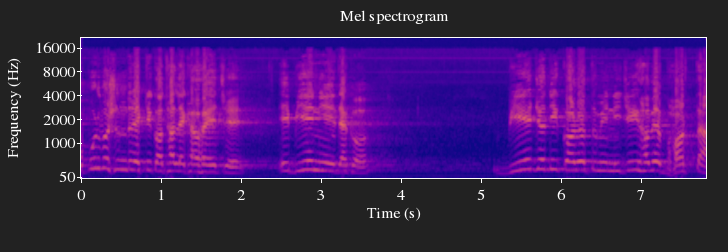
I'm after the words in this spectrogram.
অপূর্ব সুন্দর একটি কথা লেখা হয়েছে। এই বিয়ে নিয়ে দেখো। বিয়ে যদি করো, তুমি নিজেই হবে ভর্তা,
